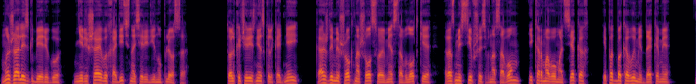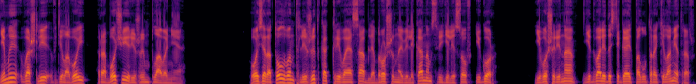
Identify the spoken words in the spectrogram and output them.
мы жались к берегу, не решая выходить на середину плеса. Только через несколько дней каждый мешок нашел свое место в лодке, разместившись в носовом и кормовом отсеках и под боковыми деками, и мы вошли в деловой, рабочий режим плавания. Озеро Толвант лежит как кривая сабля, брошенная великаном среди лесов и гор. Его ширина едва ли достигает полутора километров,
